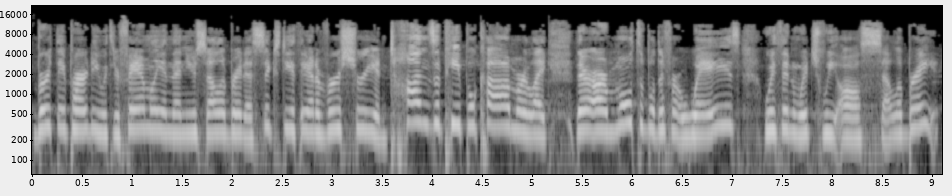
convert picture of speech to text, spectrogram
birthday party with your family and then you celebrate a 60th anniversary and tons of people come or like there are multiple different ways within which we all celebrate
